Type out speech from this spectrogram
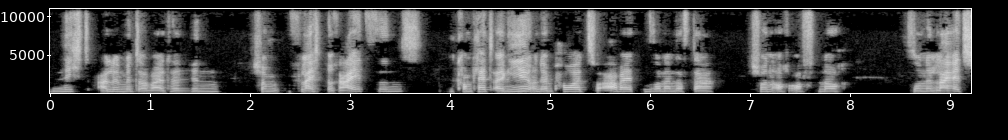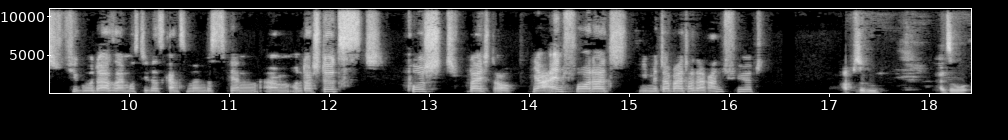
nicht alle Mitarbeiterinnen schon vielleicht bereit sind, komplett agil und empowered zu arbeiten, sondern dass da schon auch oft noch so eine Leitfigur da sein muss, die das Ganze ein bisschen ähm, unterstützt, pusht, vielleicht auch ja einfordert, die Mitarbeiter daran führt. Absolut. Also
